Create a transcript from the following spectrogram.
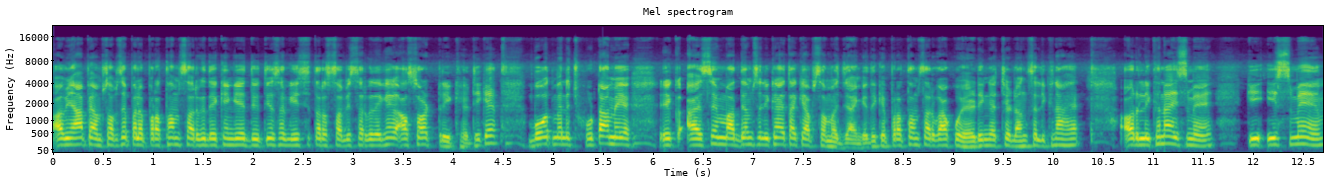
अब यहाँ पे हम सबसे पहले प्रथम सर्ग देखेंगे, द्वितीय सर्ग, इसी तरह सभी सर्ग देखेंगे, और ट्रिक है, ठीक है? बहुत मैंने छोटा में एक ऐसे माध्यम से लिखा है ताकि आप समझ जाएँगे। देखिए, प्रथम सर्ग आपको हेडिंग अच्छे ढंग से लिखना है और लिखना इसमें कि इसमें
